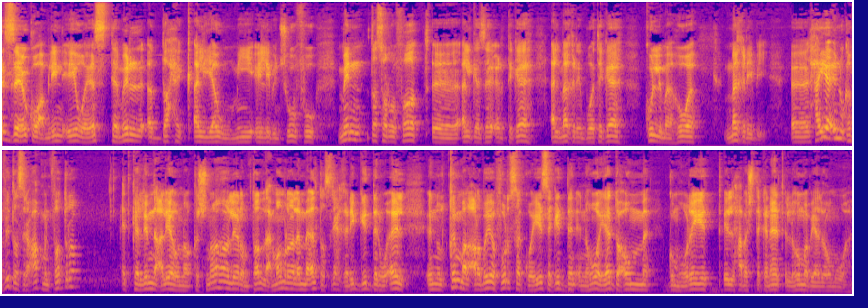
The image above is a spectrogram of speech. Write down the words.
ازيكم؟ عاملين إيه؟ ويستمر الضحك اليومي اللي بنشوفه من تصرفات آه، الجزائر تجاه المغرب وتجاه كل ما هو مغربي. آه، الحقيقة إنه كان في تصريحات من فترة اتكلمنا عليها وناقشناها لرمضان العمامرة لما قال تصريح غريب جدا وقال إنه القمة العربية فرصة كويسة جدا إن هو يدعم جمهورية الحبشتكنات اللي هم بيدعموها.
